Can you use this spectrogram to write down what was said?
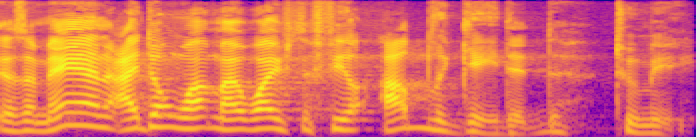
as a man, I don't want my wife to feel obligated to me.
